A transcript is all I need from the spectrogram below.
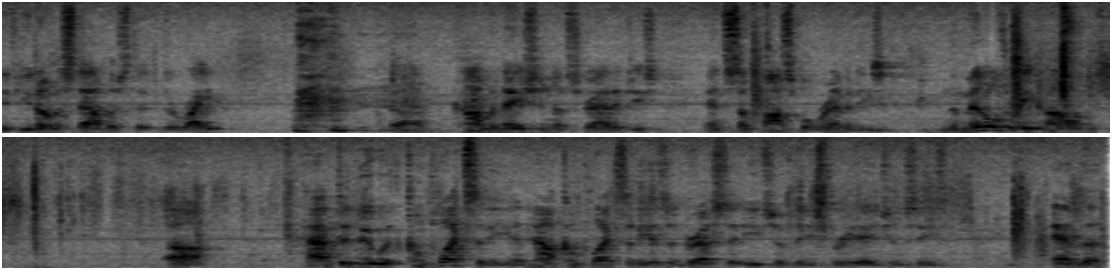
if you don't establish the, the right uh, combination of strategies, and some possible remedies. In the middle three columns uh, have to do with complexity and how complexity is addressed at each of these three agencies. And the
